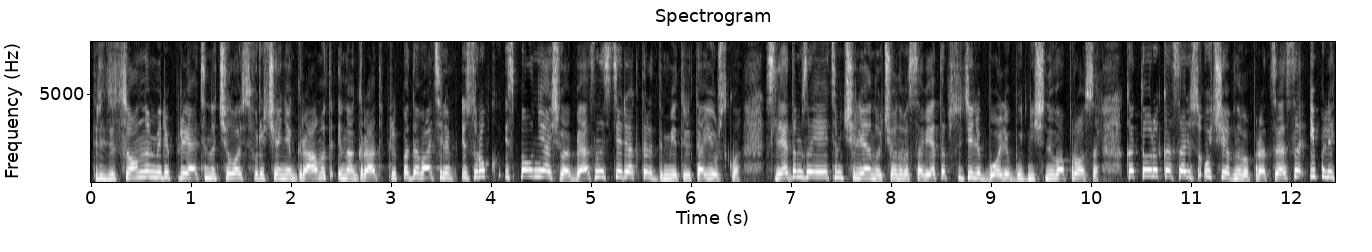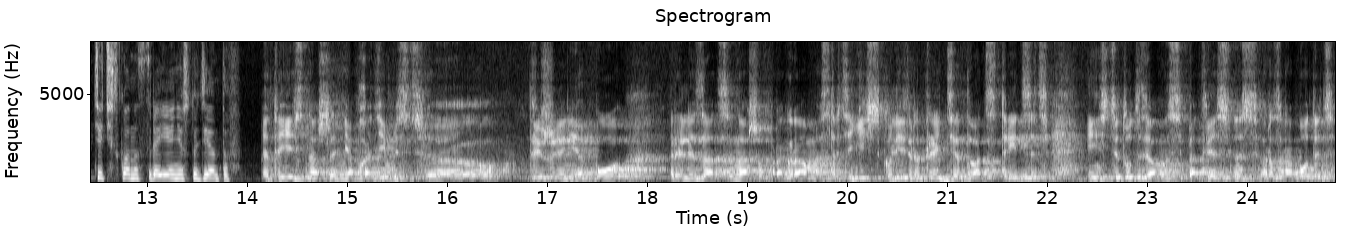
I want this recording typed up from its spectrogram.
Традиционное мероприятие началось с вручения грамот и наград преподавателям из рук исполняющего обязанности ректора Дмитрия Таюрского. Следом за этим члены ученого совета обсудили более будничные вопросы, которые касались учебного процесса и политического настроения студентов. Это есть наша необходимость э, движения по реализации нашей программы стратегического лидера «Приоритет 2030». Институт взял на себя ответственность разработать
